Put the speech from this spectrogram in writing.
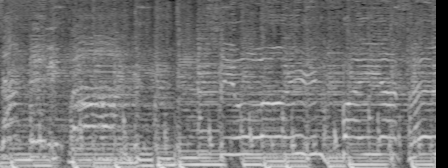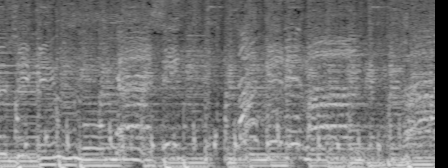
saattelit vaan. Silloin faijas löysikin mun. Pääsit pakenemaan. Kenkiin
